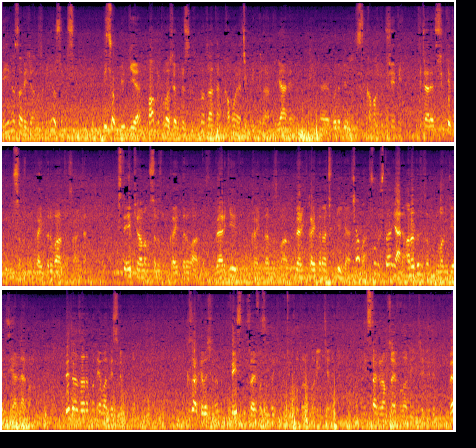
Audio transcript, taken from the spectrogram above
neyi nasıl arayacağınızı biliyorsunuz, birçok bilgiye public ulaşabilirsiniz. Bunlar zaten kamuoyu açık bilgilerdir. Yani e, böyle bir gizli kapaklı bir şey değil. Ticaret şirket kurmuşsanız bunun kayıtları vardır zaten. İşte ev kiralamışsanız bunun kayıtları vardır. Vergi kayıtlarınız vardır. Vergi kayıtları açık değil gerçi ama sonuçta yani aradığınız zaman bulabileceğiniz yerler var. Reza Zarrab'ın ev adresini buldum. Kız arkadaşının Facebook sayfasındaki bütün fotoğrafları inceledim. Instagram sayfalarını inceledim. Ve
